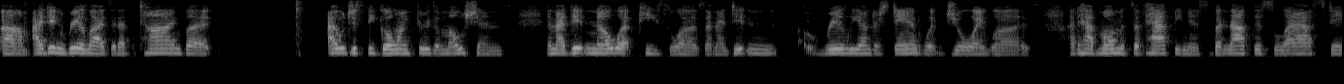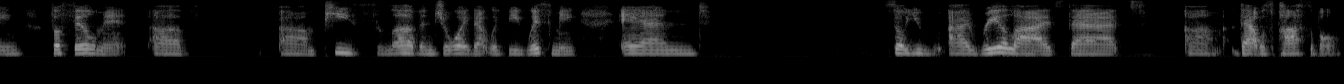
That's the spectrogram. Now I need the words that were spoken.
Um, I didn't realize it at the time, but I would just be going through the motions and I didn't know what peace was and I didn't really understand what joy was. I'd have moments of happiness, but not this lasting fulfillment of um, peace, love, and joy that would be with me. And so you i realized that um, that was possible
